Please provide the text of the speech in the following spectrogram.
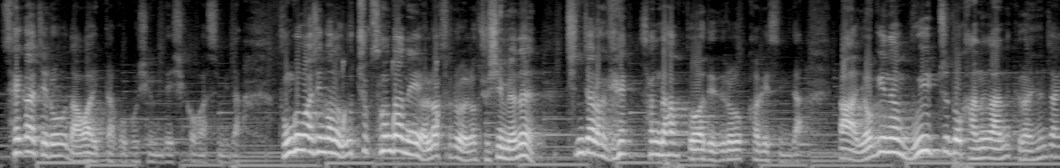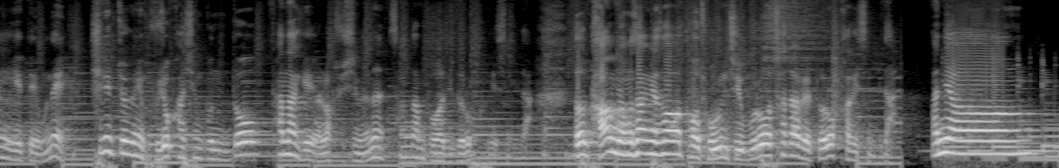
세 가지로 나와 있다고 보시면 되실 것 같습니다. 궁금하신 거는 우측 상단에 연락처로 연락 주시면은 친절하게 상담 도와드리도록 하겠습니다. 아, 여기는 무입주도 가능한 그런 현장이기 때문에 실입 적용이 부족하신 분도 편하게 연락 주시면은 상담 도와드리도록 하겠습니다. 전 다음 영상에서 더 좋은 집으로 찾아뵙도록 하겠습니다. 안녕!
